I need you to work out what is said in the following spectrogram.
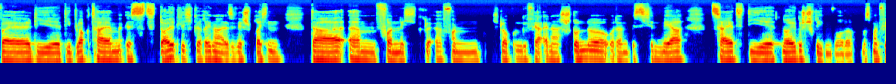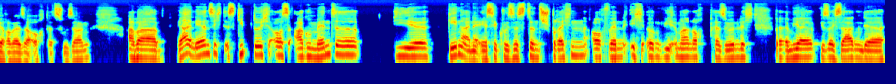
weil die, die Blocktime ist deutlich geringer. Also wir sprechen da ähm, von, ich, äh, von, ich glaube, ungefähr einer Stunde oder ein bisschen mehr Zeit, die neu geschrieben wurde, muss man fairerweise auch dazu sagen. Aber ja, in der Hinsicht, es gibt durchaus Argumente, die gegen eine ASIC Resistance sprechen, auch wenn ich irgendwie immer noch persönlich bei mir, wie soll ich sagen, der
